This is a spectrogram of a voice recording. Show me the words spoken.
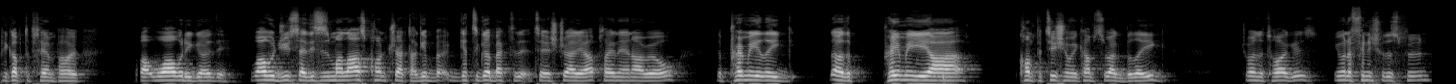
pick up the tempo. But why would he go there? Why would you say this is my last contract? I get get to go back to the, to Australia, play in the NRL, the Premier League, uh, the Premier competition when it comes to rugby league. Join the Tigers. You want to finish with a spoon?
